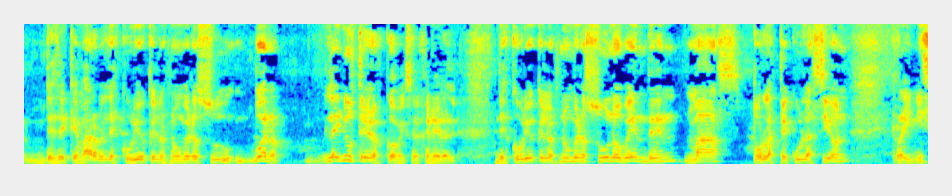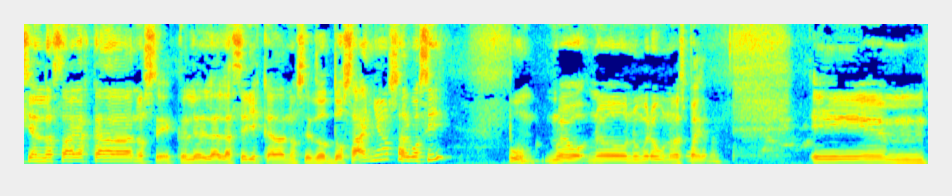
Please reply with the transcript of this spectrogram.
Desde que Marvel descubrió que los números. Bueno, la industria de los cómics en general. Descubrió que los números uno venden más por la especulación. Reinician las sagas cada, no sé, la- la- las series cada, no sé, do- dos años, algo así. ¡Pum! Nuevo, nuevo número uno de Spider-Man. Eh,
